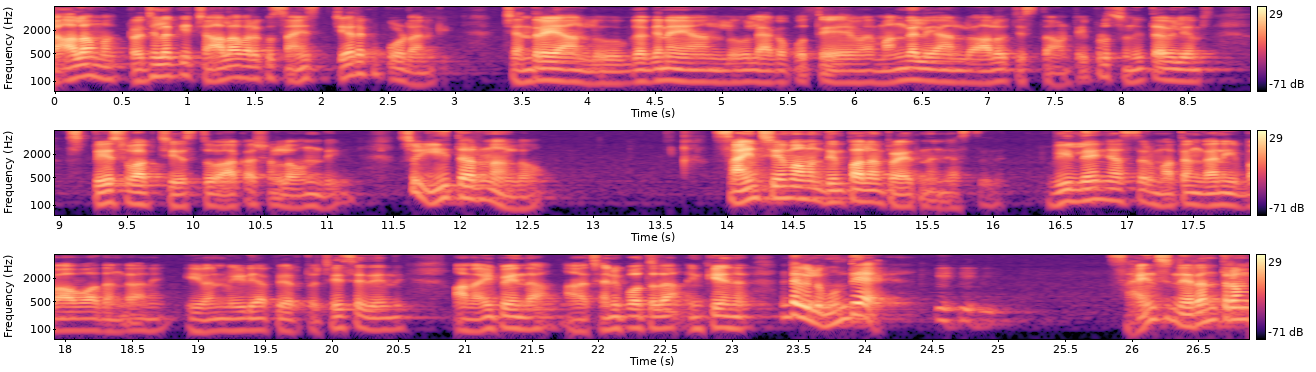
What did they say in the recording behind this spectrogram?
చాలా మ- ప్రజలకి చాలా వరకు సైన్స్ చేరకపోవడానికి చంద్రయాన్లు గగనయాన్లు లేకపోతే మంగళయాన్లు ఆలోచిస్తూ ఉంటాయి ఇప్పుడు సునీత విలియమ్స్ స్పేస్ వాక్ చేస్తూ ఆకాశంలో ఉంది. సో ఈ తరుణంలో సైన్స్ ఏమో మనం దింపాలని ప్రయత్నం చేస్తుంది. వీళ్ళు ఏం చేస్తారు? మతం కానీ భావవాదం కానీ ఈవెన్ మీడియా పేరుతో చేసేది ఏంది ఆమె అయిపోయిందా? ఆమె చనిపోతుందా? ఇంకేం అంటే వీళ్ళు ముందే సైన్స్ నిరంతరం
